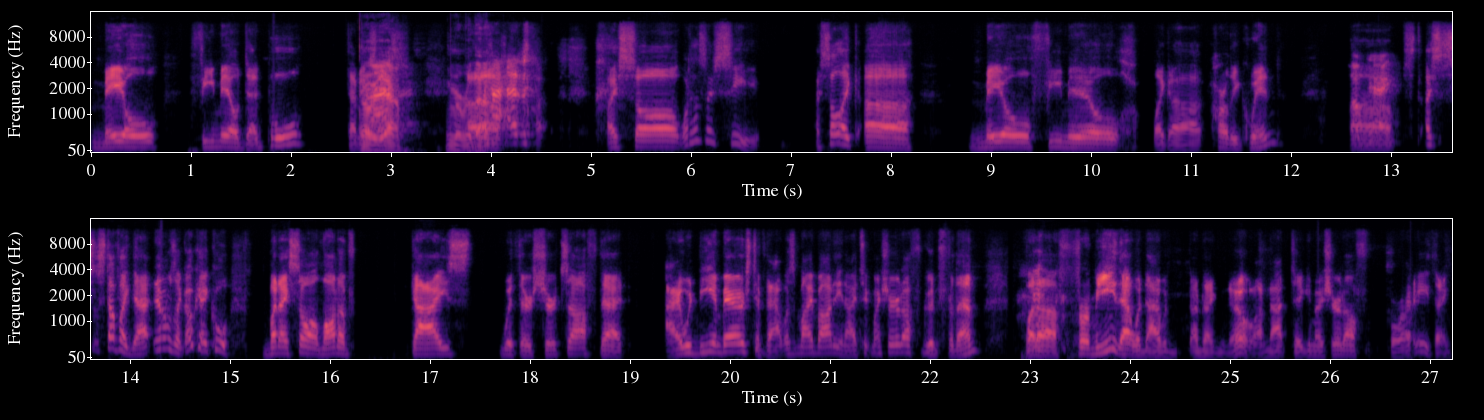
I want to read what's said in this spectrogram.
male female Deadpool. That Oh, makes yeah. sense. Remember Uh, that? I saw what else I see? I saw like uh male female like uh Harley Quinn. Okay. Uh, st- stuff like that. And I was like, okay, cool. But I saw a lot of guys with their shirts off that I would be embarrassed if that was my body and I took my shirt off. Good for them. But uh, for me, that would I would I'm like, no, I'm not taking my shirt off for anything.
